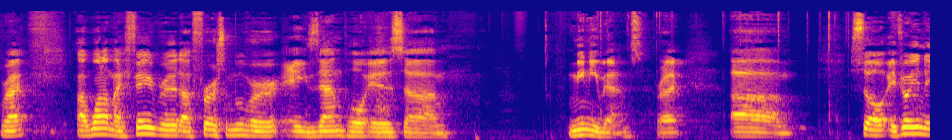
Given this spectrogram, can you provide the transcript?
right? Uh, one of my favorite uh, first mover example is um, minivans, right? Um, so if you're in the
